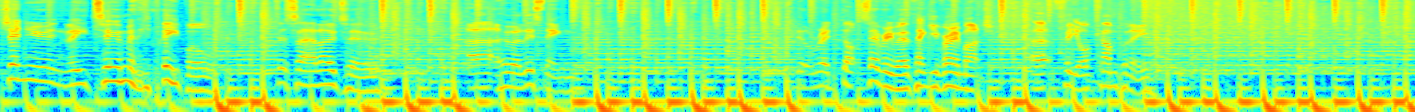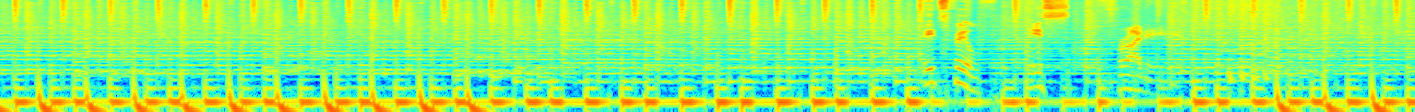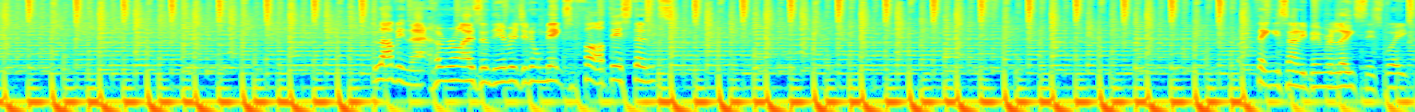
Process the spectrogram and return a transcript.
Genuinely too many people to say hello to uh, who are listening. Little red dots everywhere. Thank you very much uh, for your company. It's filth. It's Friday. Loving that Horizon, the original mix, of Far Distance. I think it's only been released this week.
